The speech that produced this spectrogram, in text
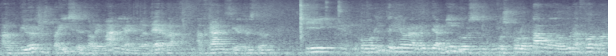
a, diversos países, Alemania, Inglaterra, a Francia, esto, y como que tenía una red de amigos, los colocaba de alguna forma,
